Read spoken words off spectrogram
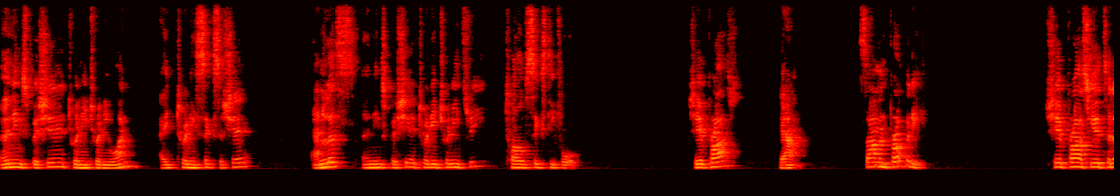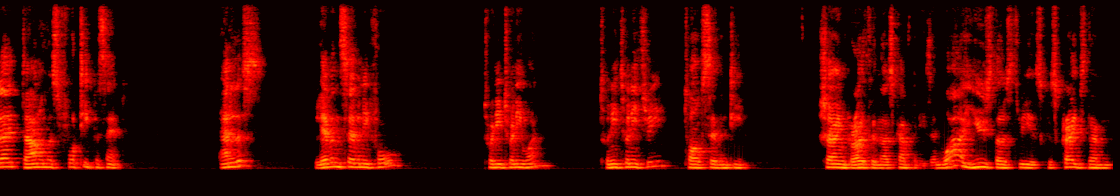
earnings per share 2021, 826 a share. Analysts, earnings per share 2023, 1264. Share price down. Simon Property. Share price year to date down almost 40%. Analysts 1174 2021 2023 1217 showing growth in those companies. And why I use those three is because Craig's done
